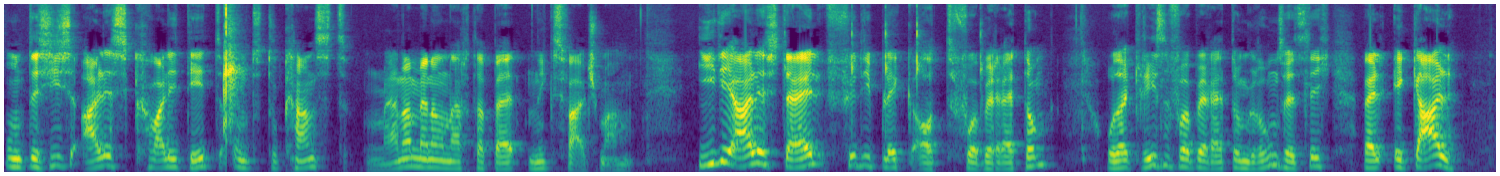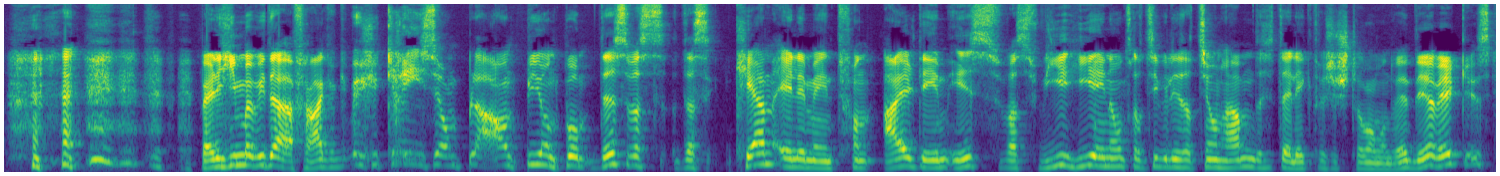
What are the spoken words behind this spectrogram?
und das ist alles Qualität und du kannst meiner Meinung nach dabei nichts falsch machen. Ideales Teil für die Blackout-Vorbereitung oder Krisenvorbereitung grundsätzlich, weil egal Weil ich immer wieder frage, welche Krise und bla und bi und bum. Das, was das Kernelement von all dem ist, was wir hier in unserer Zivilisation haben, das ist der elektrische Strom. Und wenn der weg ist,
